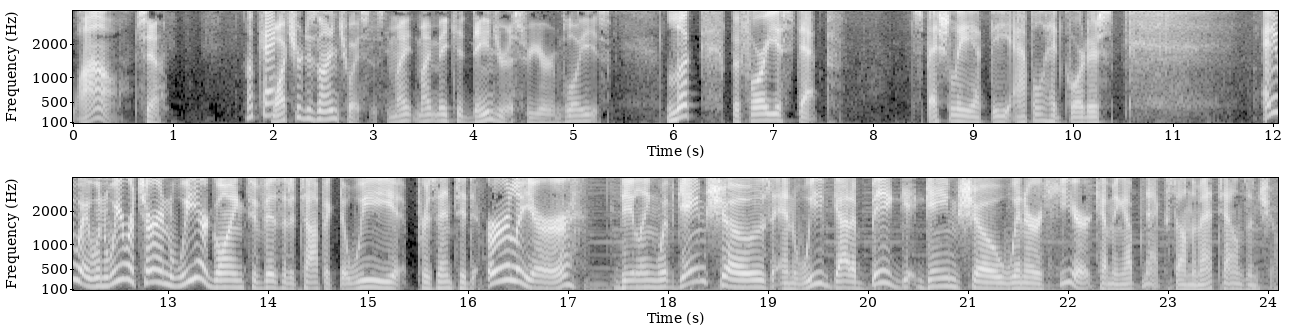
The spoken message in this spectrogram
Wow. So yeah, Okay. watch your design choices. You might might make it dangerous for your employees. Look before you step, especially at the Apple headquarters. Anyway, when we return, we are going to visit a topic that we presented earlier dealing with game shows, and we've got a big game show winner here coming up next on The Matt Townsend Show.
